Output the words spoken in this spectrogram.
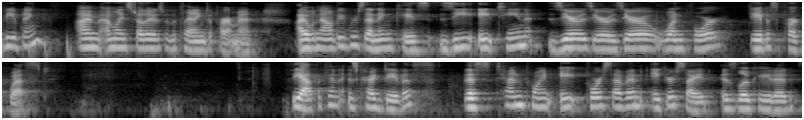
Good evening. I'm Emily Struthers with the Planning Department. I will now be presenting case Z18-00014, Davis Park West. The applicant is Craig Davis. This 10.847 acre site is located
